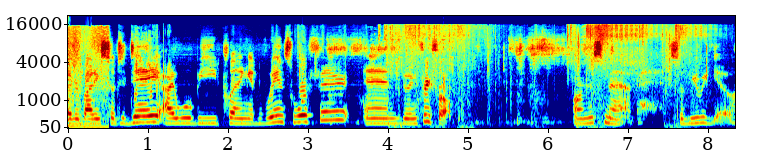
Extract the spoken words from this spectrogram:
everybody, so today I will be playing Advanced Warfare and doing free for all on this map. So here we go.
